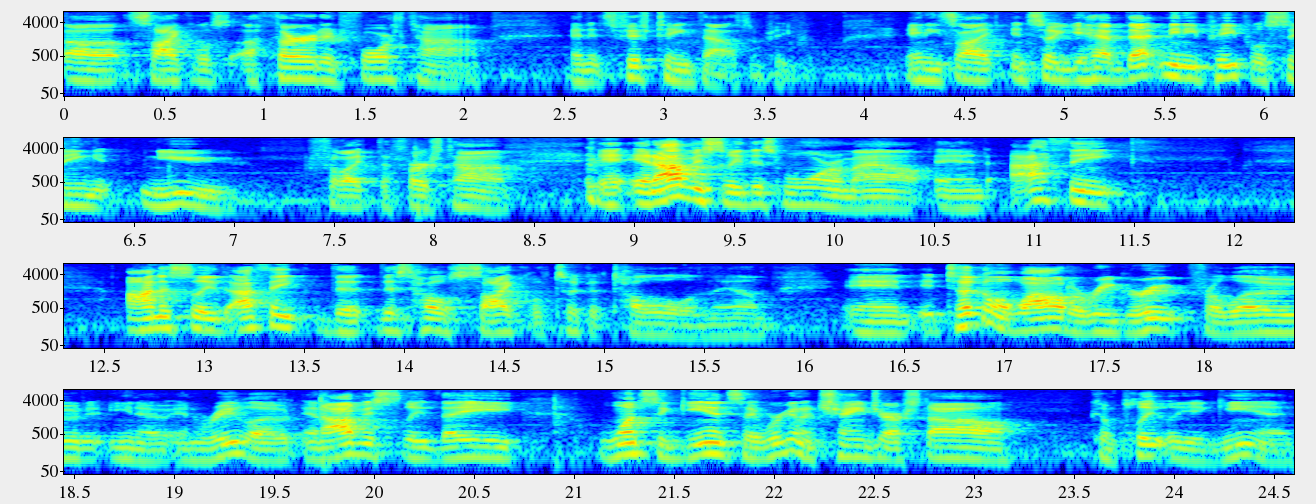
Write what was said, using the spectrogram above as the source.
uh, cycles a third and fourth time, and it's fifteen thousand people. And he's like, and so you have that many people seeing it new for like the first time, and, and obviously this wore them out. And I think honestly, I think that this whole cycle took a toll on them, and it took them a while to regroup for load, you know, and reload. And obviously, they once again say we're going to change our style completely again.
